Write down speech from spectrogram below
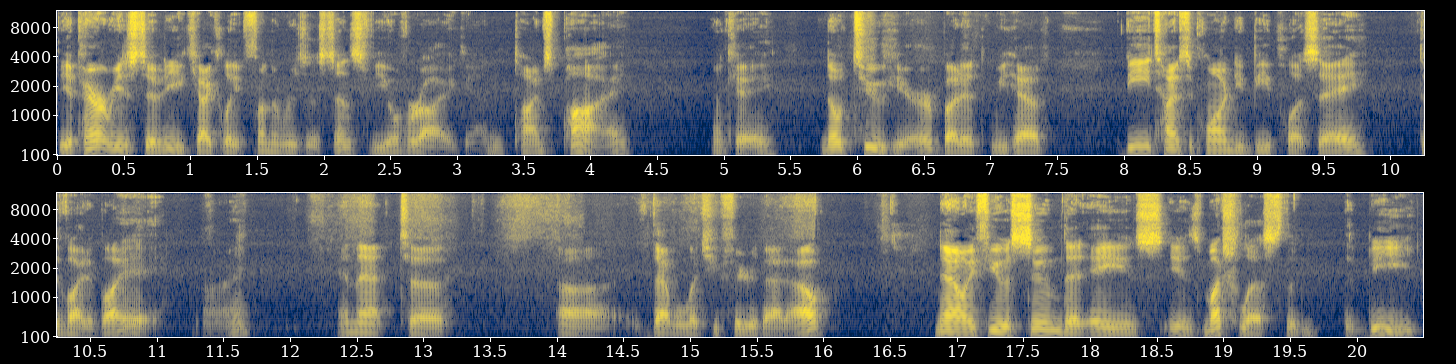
the apparent resistivity you calculate from the resistance v over i again times pi. Okay, no two here, but it, we have b times the quantity b plus a divided by a. All right, and that uh, uh, that will let you figure that out. Now, if you assume that a is is much less than, than b,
